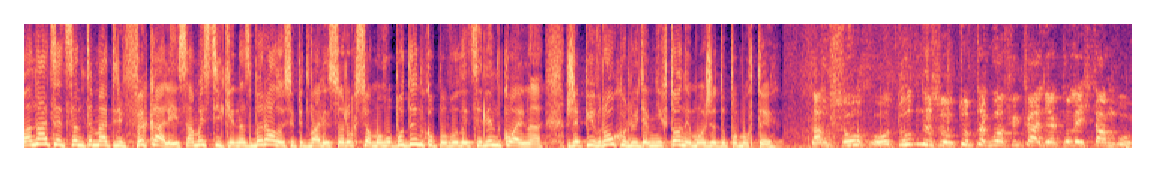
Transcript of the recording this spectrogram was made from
12 сантиметрів фекалій саме стільки назбиралось у підвалі 47-го будинку по вулиці Лінкольна. Вже півроку людям ніхто не може допомогти. Там сухо, отут несу, тут так фікалія колись там було.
